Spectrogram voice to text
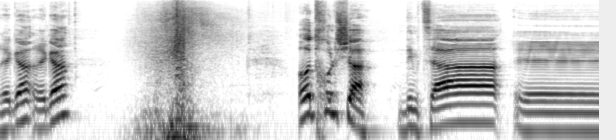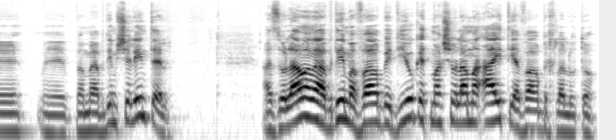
רגע, רגע. עוד חולשה נמצאה אה, אה, במעבדים של אינטל. אז עולם המעבדים עבר בדיוק את מה שעולם ה-IT עבר בכללותו.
